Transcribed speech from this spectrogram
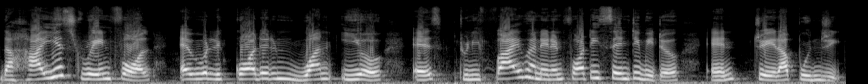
The highest rainfall ever recorded in one year is 2540 centimeter in Cherrapunji,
